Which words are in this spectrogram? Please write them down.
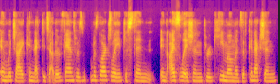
in which I connected to other fans was was largely just in in isolation through key moments of connection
